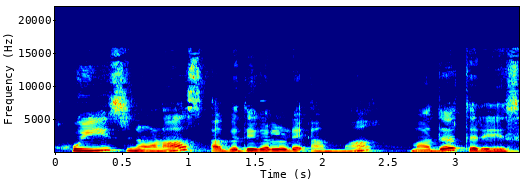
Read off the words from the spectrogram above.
Who is known as അഗതികളുടെ അമ്മ Mother Teresa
